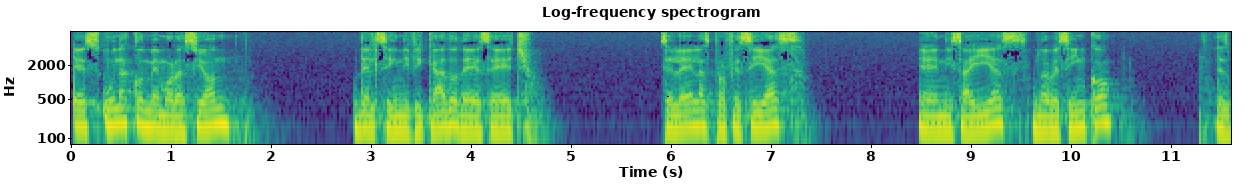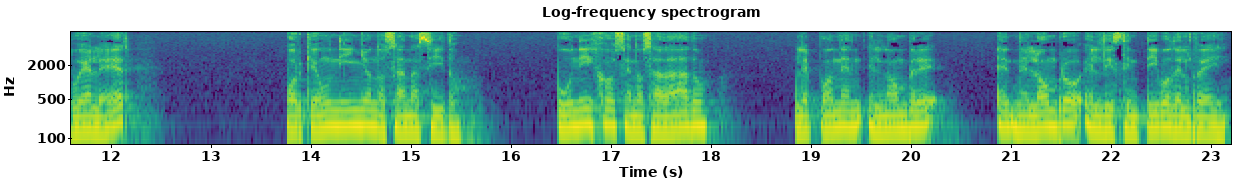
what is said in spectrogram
es una conmemoración del significado de ese hecho. Se leen las profecías en Isaías 9:5. Les voy a leer. Porque un niño nos ha nacido, un hijo se nos ha dado, le ponen el nombre en el hombro el distintivo del rey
